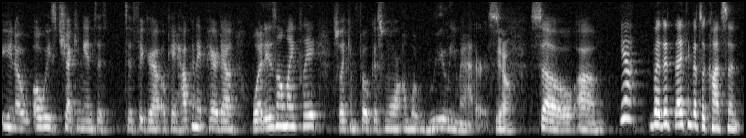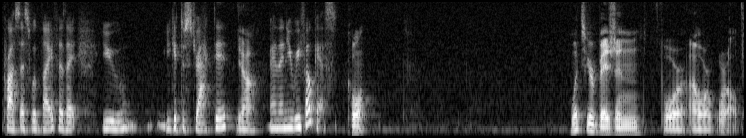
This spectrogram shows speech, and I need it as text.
You know, always checking in to figure out okay, how can I pare down what is on my plate so I can focus more on what really matters. yeah. So um, yeah, but it, I think that's a constant process with life is that you you get distracted Yeah. and then you refocus. Cool. What's your vision for our world?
